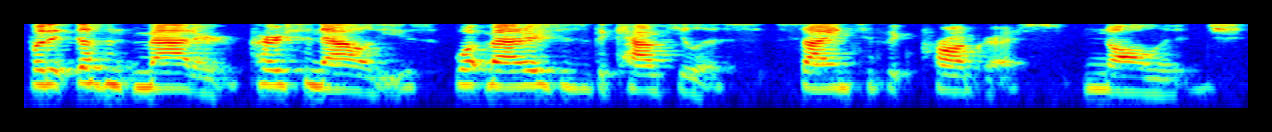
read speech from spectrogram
But it doesn't matter. Personalities. What matters is the calculus, scientific progress, knowledge.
